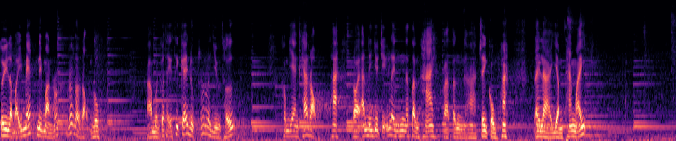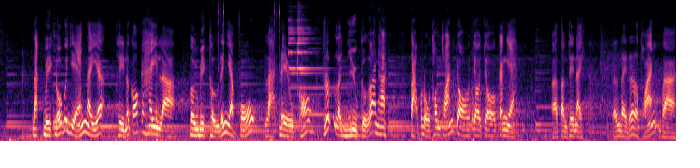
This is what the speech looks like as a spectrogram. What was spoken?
Tuy là 7 mét nhưng mà rất rất là rộng luôn. À, mình có thể thiết kế được rất là nhiều thứ không gian khá rộng ha. Rồi anh đi di chuyển lên tầng 2 và tầng à, trên cùng ha. Đây là dầm thang máy. Đặc biệt đối với dự án này á thì nó có cái hay là từ biệt thự đến nhà phố là đều có rất là nhiều cửa anh ha. Tạo cái độ thông thoáng cho cho cho căn nhà à, tầng trên này. Tầng này rất là thoáng và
